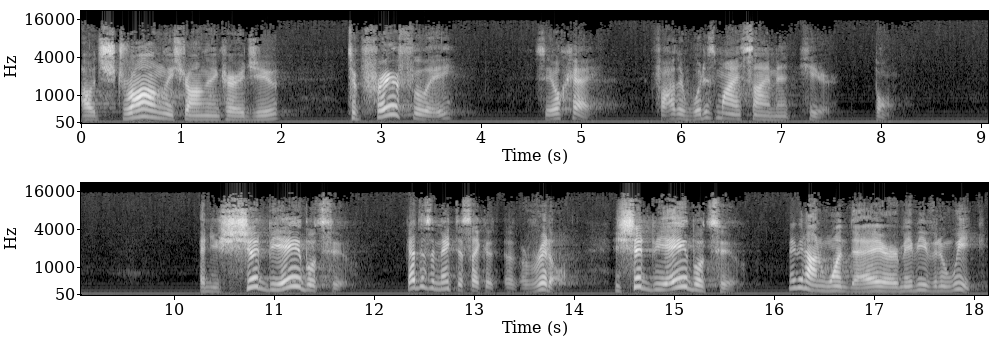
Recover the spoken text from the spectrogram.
I would strongly, strongly encourage you to prayerfully say, okay, Father, what is my assignment here? Boom. And you should be able to God doesn't make this like a, a, riddle. You should be able to. Maybe not in one day or maybe even a week.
